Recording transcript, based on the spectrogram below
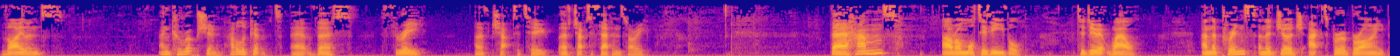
violence, and corruption. Have a look at uh, verse 3 of chapter 2, of chapter 7, sorry. Their hands are on what is evil, to do it well. And the prince and the judge act for a bribe.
